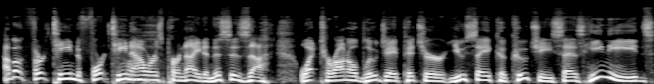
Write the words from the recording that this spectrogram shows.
how about 13 to 14 hours per night? And this is uh, what Toronto Blue Jay pitcher Yusei Kikuchi says he needs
